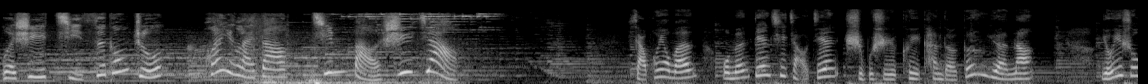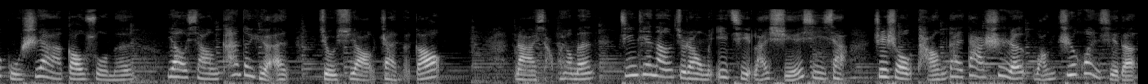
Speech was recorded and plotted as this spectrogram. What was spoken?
我是起司公主，欢迎来到金宝诗教。小朋友们，我们踮起脚尖，是不是可以看得更远呢？有一首古诗啊，告诉我们要想看得远，就需要站得高。那小朋友们，今天呢，就让我们一起来学习一下这首唐代大诗人王之涣写的《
